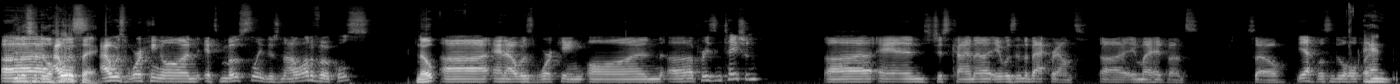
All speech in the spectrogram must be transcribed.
Uh, listened to the I whole was, thing. I was working on. It's mostly there's not a lot of vocals, Nope. uh, and I was working on a presentation, uh, and just kind of it was in the background uh, in my headphones. So yeah, listen to the whole thing. and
